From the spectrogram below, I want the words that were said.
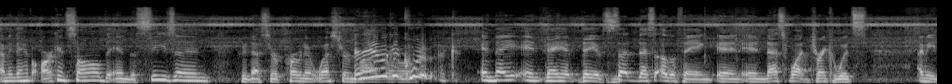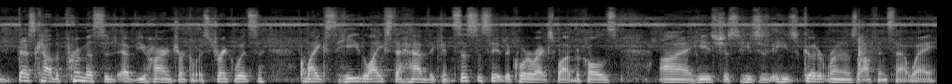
I mean, they have Arkansas to end the season. Who that's their permanent Western. And they have a good quarterback. And they and they have they have said that's the other thing, and and that's what Drinkwitz. I mean, that's kind of the premise of, you hiring Drinkwitz. Drinkwitz likes he likes to have the consistency at the quarterback spot because uh, he's just he's just, he's good at running his offense that way.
